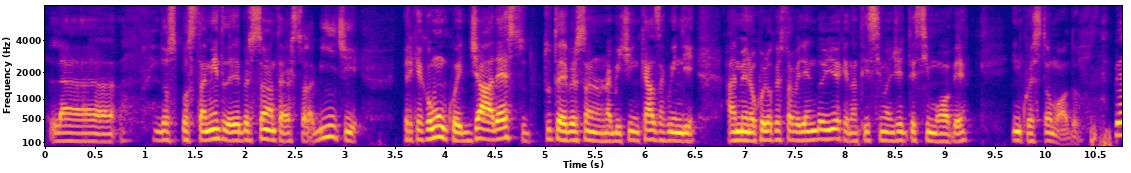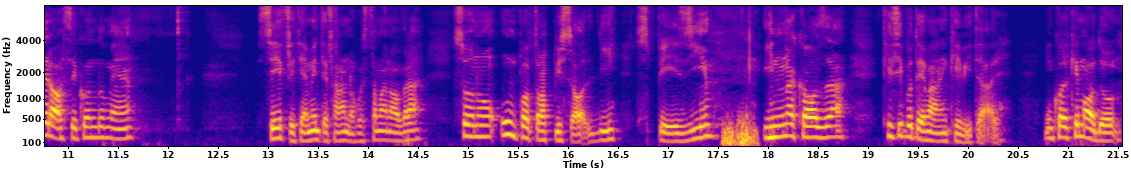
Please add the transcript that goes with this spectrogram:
la, lo spostamento delle persone attraverso la bici, perché comunque già adesso tutte le persone hanno una bici in casa, quindi almeno quello che sto vedendo io è che tantissima gente si muove in questo modo. Però secondo me, se effettivamente faranno questa manovra, sono un po' troppi soldi spesi in una cosa che si poteva anche evitare. In qualche modo,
